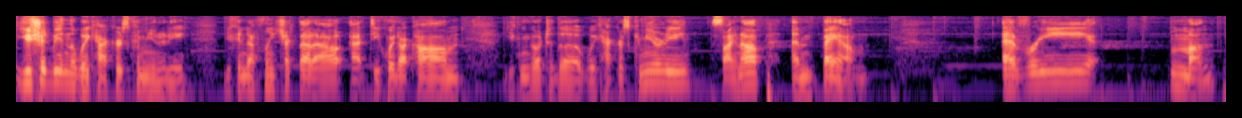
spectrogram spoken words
you should be in the Wig Hackers community you can definitely check that out at decoy.com. You can go to the Wig Hackers community, sign up, and bam. Every month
